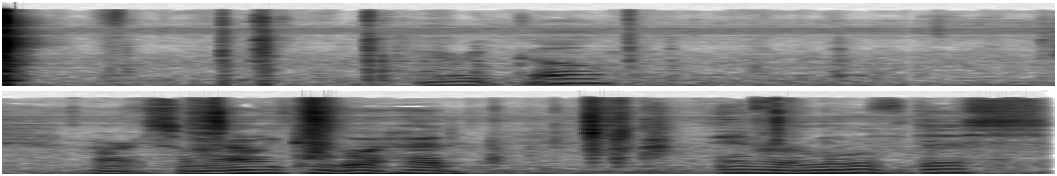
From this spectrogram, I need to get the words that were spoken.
There we go. All right, so now we can go ahead and remove this.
